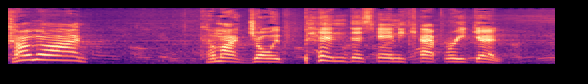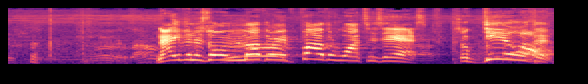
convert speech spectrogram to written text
Come on. Come on, Joey. Pin this handicap Rican. Not even his own mother and father wants his ass. So deal with it.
